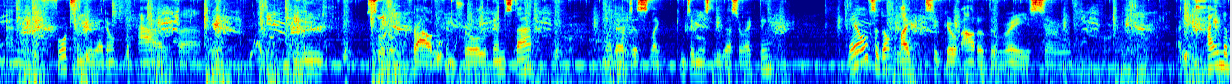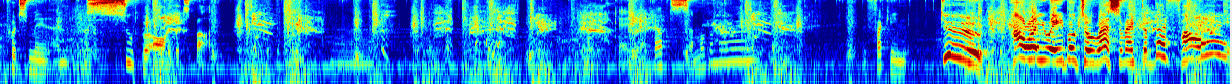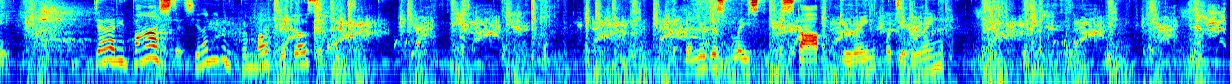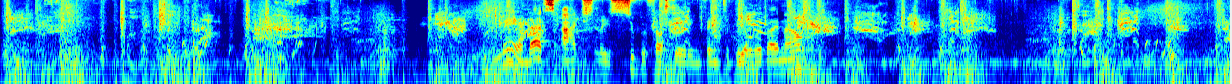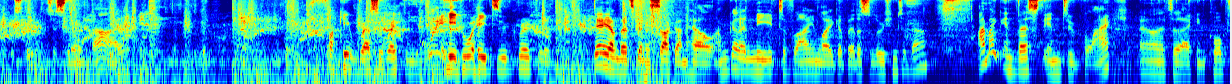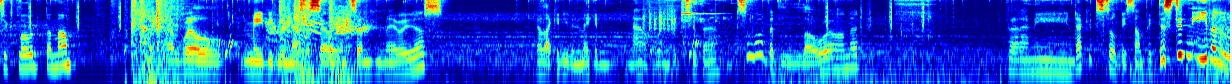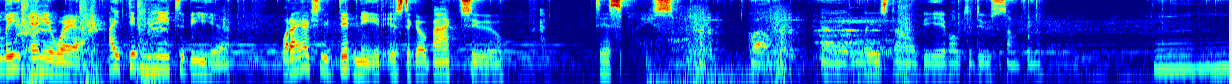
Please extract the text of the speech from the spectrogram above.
And unfortunately, I don't have uh, any sort of crowd control against that. Where they're just like continuously resurrecting. They also don't like to go out of the way, so That kind of puts me in a super awkward spot. Got some of them away. They fucking dude, how are you able to resurrect them that far away? Dirty bastards! You're not even remotely close to them. Can you just please stop doing what you're doing? That's actually super frustrating thing to deal with right now. Just don't die. Fucking resurrect way, way too quickly. Damn, that's gonna suck on hell. I'm gonna need to find like a better solution to that. I might invest into black uh, so I can corpse explode them up. That will maybe be necessary in some areas. I could even make it now. It wouldn't be too bad. It's a little bit lower on it. But I mean, that could still be something. This didn't even lead anywhere. I didn't need to be here. What I actually did need is to go back to this place. Well, uh, at least I'll be able to do something. Hmm.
